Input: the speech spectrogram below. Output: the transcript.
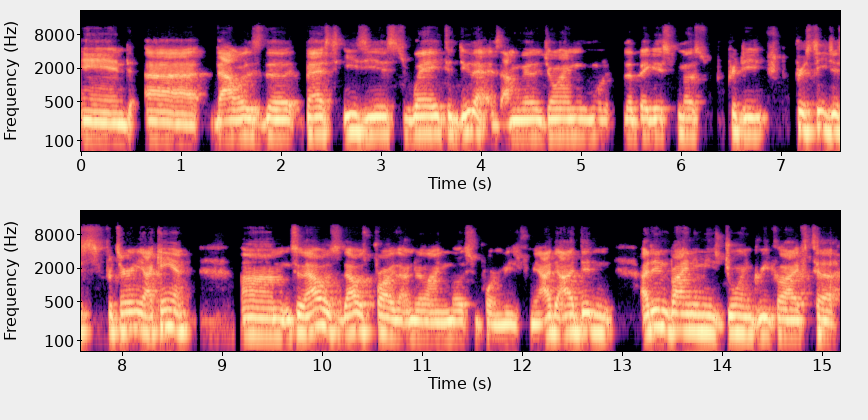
and uh, that was the best, easiest way to do that. Is I'm going to join the biggest, most pretty prestigious fraternity I can. Um, so that was that was probably the underlying most important reason for me. I, I didn't I didn't by any means join Greek life to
